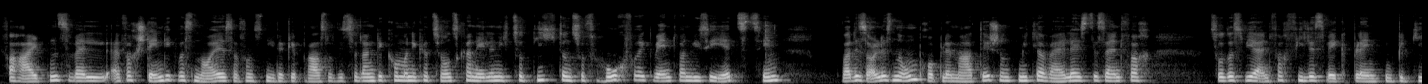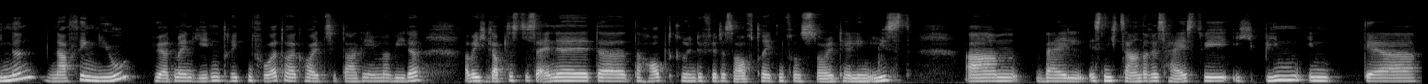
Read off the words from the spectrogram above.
Kommunikationsverhaltens, weil einfach ständig was Neues auf uns niedergeprasselt ist. Solange die Kommunikationskanäle nicht so dicht und so hochfrequent waren, wie sie jetzt sind, war das alles nur unproblematisch und mittlerweile ist es einfach so, dass wir einfach vieles wegblenden beginnen. Nothing new, hört man in jedem dritten Vortrag heutzutage immer wieder. Aber ich glaube, dass das eine der, der, Hauptgründe für das Auftreten von Storytelling ist, ähm, weil es nichts anderes heißt wie, ich bin in der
